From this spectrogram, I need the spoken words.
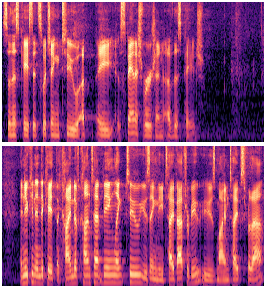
So in this case, it's switching to a, a Spanish version of this page. And you can indicate the kind of content being linked to using the type attribute. You use MIME types for that.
